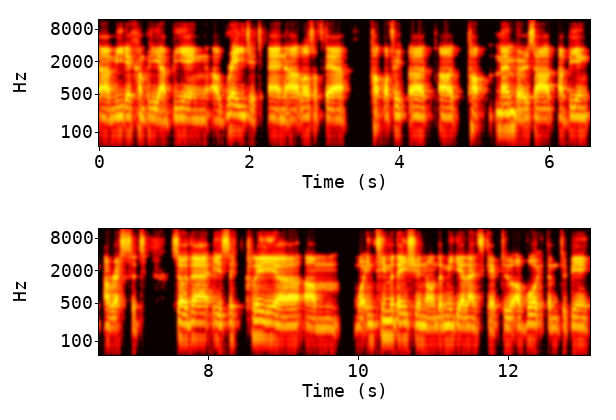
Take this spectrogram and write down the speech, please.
uh, media company are being uh, raided and a lot of their top of uh, uh, top members are, are being arrested. So there is a clear um, well, intimidation on the media landscape to avoid them to be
